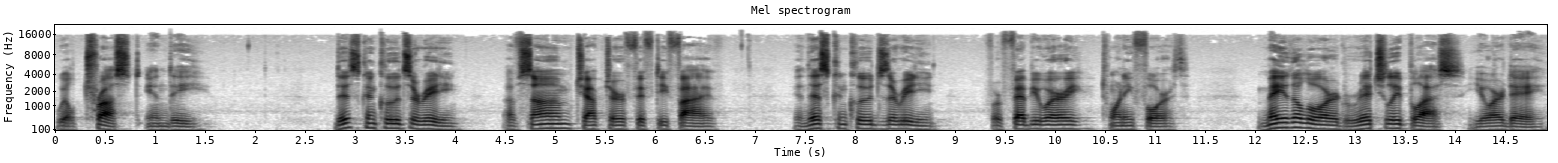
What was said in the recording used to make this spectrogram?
will trust in thee. This concludes the reading of Psalm chapter 55, and this concludes the reading for February 24th. May the Lord richly bless your day.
